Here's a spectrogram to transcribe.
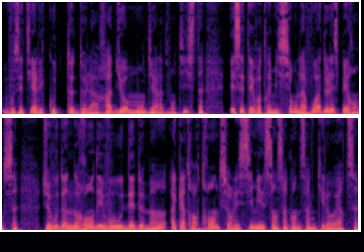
Vous étiez à l'écoute de la Radio Mondiale Adventiste et c'était votre émission La Voix de l'Espérance. Je vous donne rendez-vous dès demain à 4h30 sur les 6155 kHz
